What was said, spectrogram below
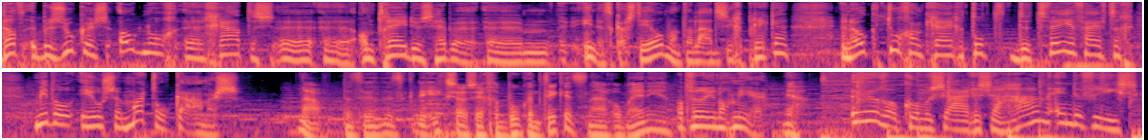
dat bezoekers ook nog eh, gratis eh eh, entree dus hebben ehm, in het kasteel, want dan laten ze zich prikken. En ook toegang krijgen tot de 52 middeleeuwse martelkamers. Nou, dat, dat- ik zou zeggen, boek een ticket naar Roemenië. Wat wil je nog meer? Ja. Eurocommissarissen Haan en de Vries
